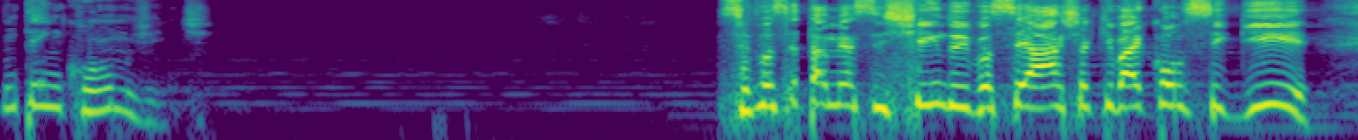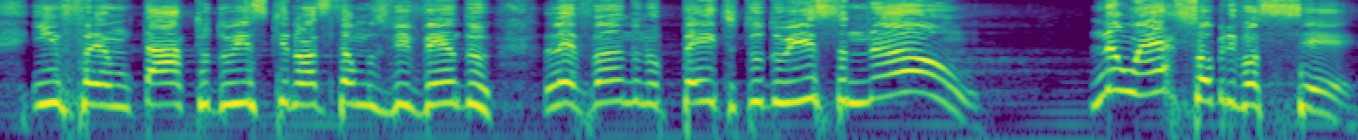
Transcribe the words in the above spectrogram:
Não tem como, gente. Se você está me assistindo e você acha que vai conseguir enfrentar tudo isso que nós estamos vivendo, levando no peito tudo isso, não! Não é sobre você.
